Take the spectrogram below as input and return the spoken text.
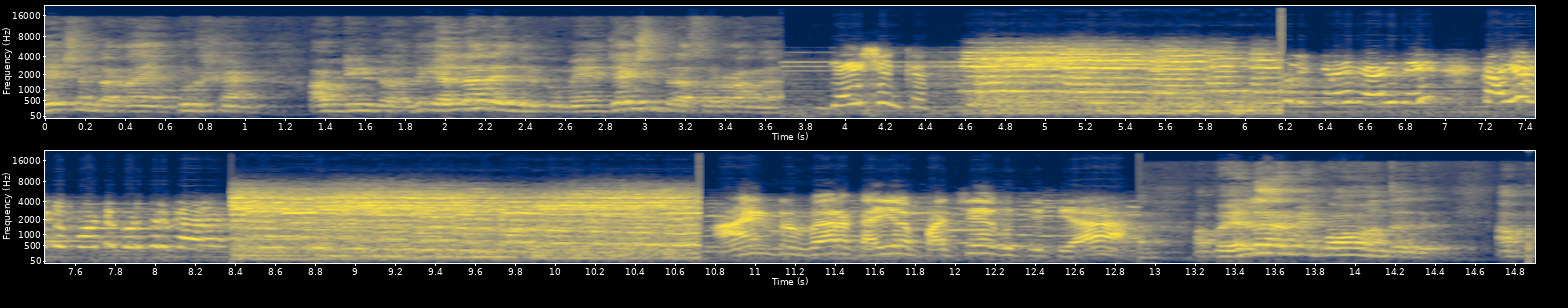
ஜெய்சங்கர் தான் என் புருஷன் அப்படின்ட்டு வந்து எல்லாரும் எதிர்க்குமே ஜெயசித்ரா சொல்றாங்க. ஜெய்சங்கர். கையெழுத்து போட்டு கொடுத்துருக்காரு. ஆக்டர் வேற கையில பச்சையா குத்திட்டியா? அப்ப எல்லாருமே கோவம் வந்தது. அப்ப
